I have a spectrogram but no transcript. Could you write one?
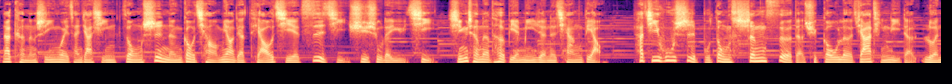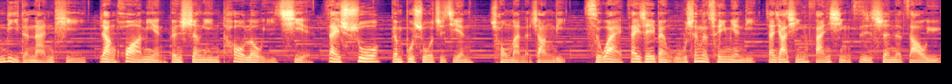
那可能是因为张嘉欣总是能够巧妙地调节自己叙述的语气，形成了特别迷人的腔调。他几乎是不动声色地去勾勒家庭里的伦理的难题，让画面跟声音透露一切，在说跟不说之间充满了张力。此外，在这一本无声的催眠里，张嘉欣反省自身的遭遇，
